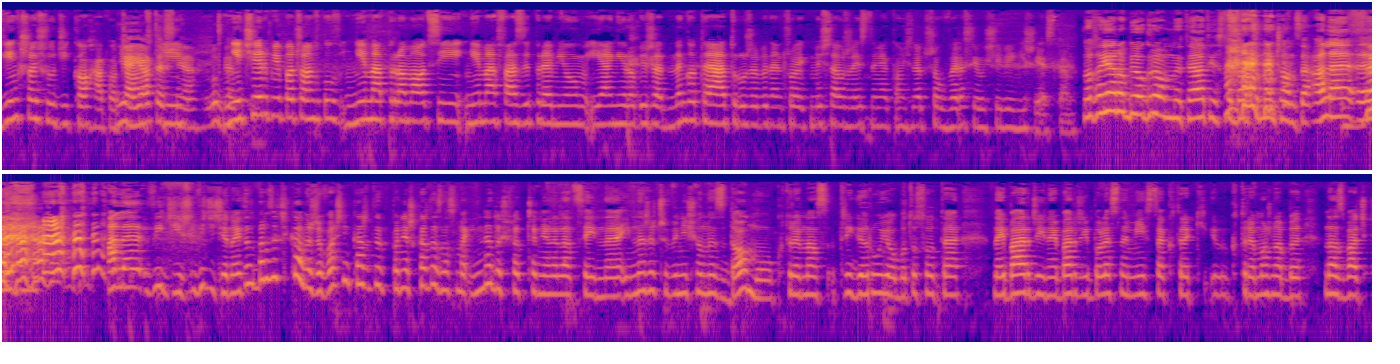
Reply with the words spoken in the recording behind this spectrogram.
Większość ludzi kocha Nie, początki. ja też nie. Lubię. Nie cierpię początków, nie ma promocji, nie ma fazy premium i ja nie robię żadnego teatru, żeby ten człowiek myślał, że jestem jakąś lepszą wersją siebie niż jestem. No to ja robię ogromny teatr, jest to bardzo męczące, ale, e, ale widzisz, widzicie, no i to jest bardzo ciekawe, że właśnie każdy, ponieważ każdy z nas ma inne doświadczenia relacyjne, inne rzeczy wyniesione z domu, które nas triggerują, bo to są te najbardziej, najbardziej bolesne miejsca, które, które można by nazwać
